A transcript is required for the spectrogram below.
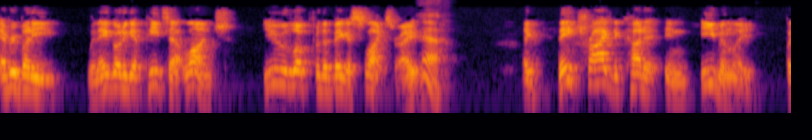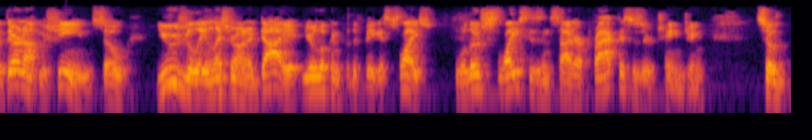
everybody when they go to get pizza at lunch, you look for the biggest slice, right? Yeah. Like they tried to cut it in evenly, but they're not machines. So usually, unless you're on a diet, you're looking for the biggest slice. Well, those slices inside our practices are changing. So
